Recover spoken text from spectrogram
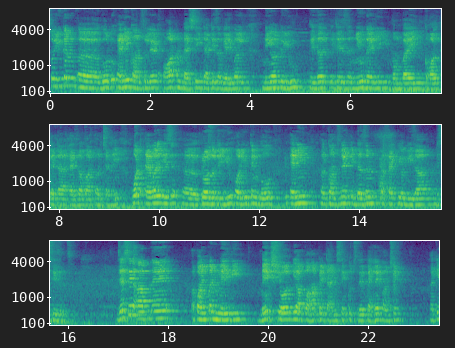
So you can go to any consulate और embassy that is available near to you इधर इट इज़ न्यू दिल्ली मुंबई कोलकाता हैदराबाद और Chennai whatever is close to you और you can go to any consulate it doesn't affect your visa decisions जैसे आपने अपॉइंटमेंट मिल गई मेक श्योर कि आप वहाँ पे टाइम से कुछ देर पहले पहुँचे ओके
